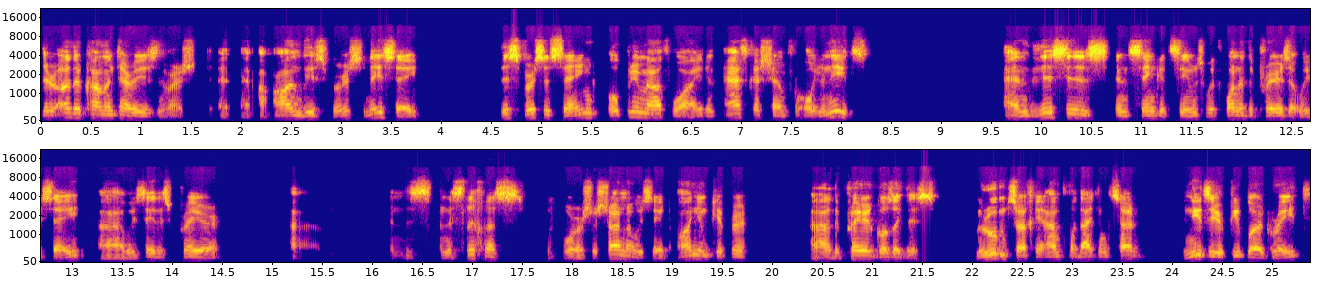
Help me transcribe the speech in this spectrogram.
there are other commentaries in Maharsha, uh, on this verse, and they say this verse is saying, open your mouth wide and ask Hashem for all your needs. And this is in sync, it seems, with one of the prayers that we say. Uh, we say this prayer uh, in, this, in the Slichas before Rosh. We say it on Yom Kippur. Uh, the prayer goes like this: The needs of your people are great,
